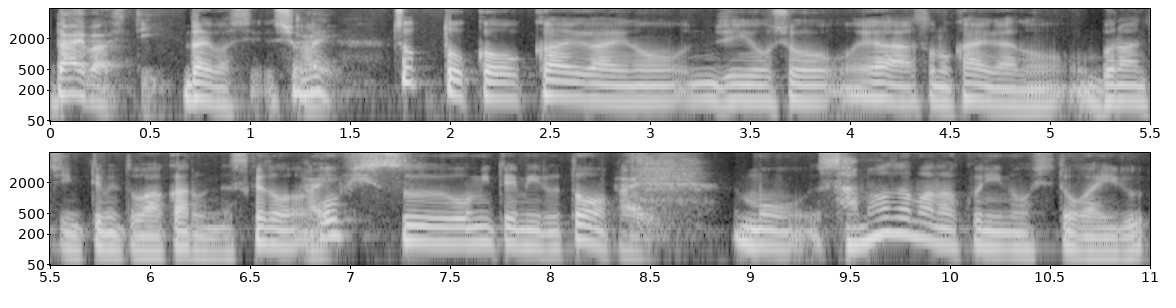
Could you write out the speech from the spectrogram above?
ダイバーシティ。ダイバーシティでしょうね。はいちょっとこう海外の事業所やその海外のブランチに行ってみると分かるんですけど、はい、オフィスを見てみると、はい、もうさまざまな国の人がいる、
